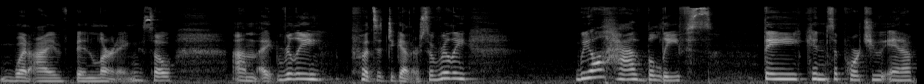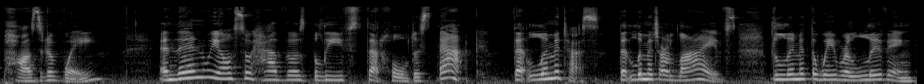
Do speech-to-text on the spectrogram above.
what I've been learning. So um, it really puts it together. So, really, we all have beliefs, they can support you in a positive way. And then we also have those beliefs that hold us back, that limit us, that limit our lives, that limit the way we're living,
